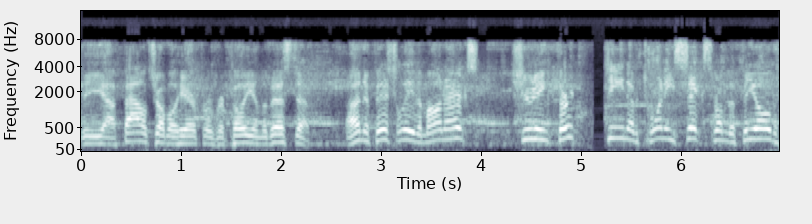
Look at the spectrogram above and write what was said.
the uh, foul trouble here for Papillion La Vista. Unofficially, the Monarchs shooting 13 of 26 from the field.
